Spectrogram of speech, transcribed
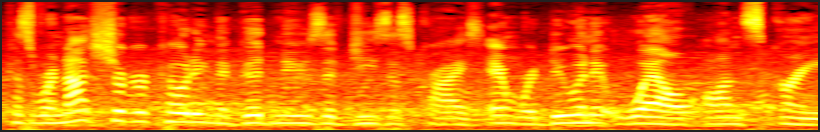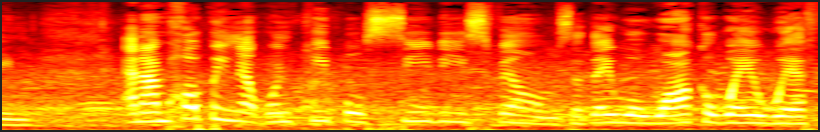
because we're not sugarcoating the good news of Jesus Christ and we're doing it well on screen. And I'm hoping that when people see these films that they will walk away with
